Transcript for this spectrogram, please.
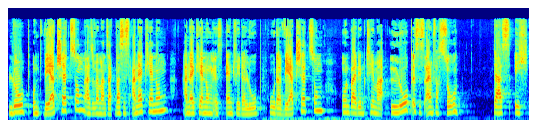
Lob und Wertschätzung. Also wenn man sagt, was ist Anerkennung? Anerkennung ist entweder Lob oder Wertschätzung. Und bei dem Thema Lob ist es einfach so, dass ich,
